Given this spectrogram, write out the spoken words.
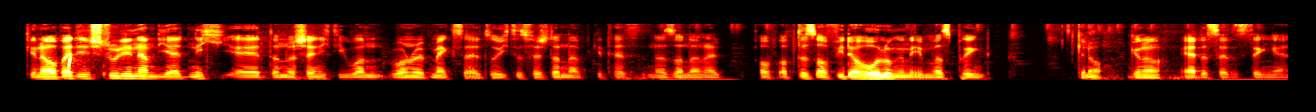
Genau, bei den Studien haben die halt nicht äh, dann wahrscheinlich die One, One Rep Max, halt, so ich das verstanden habe, getestet, ne, sondern halt, auf, ob das auf Wiederholungen eben was bringt. Genau. Genau, ja, das ist halt das Ding, ja.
